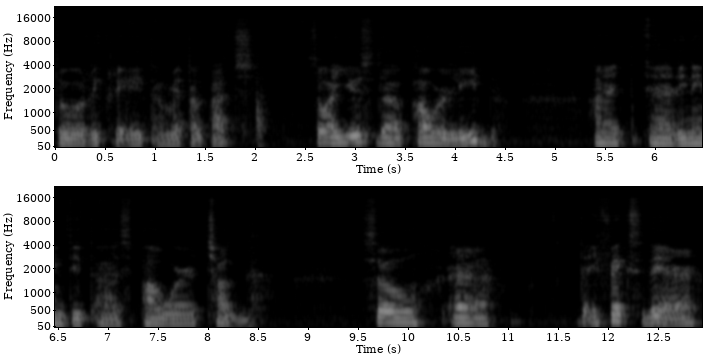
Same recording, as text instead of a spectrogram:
to recreate a metal patch so I used the power lead and I uh, renamed it as Power Chug. So uh, the effects there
